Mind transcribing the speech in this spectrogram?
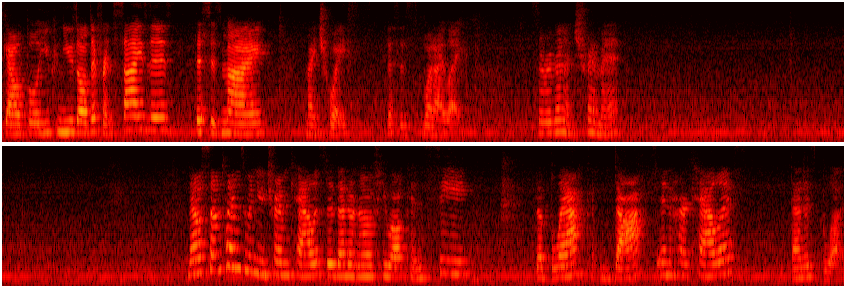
scalpel. You can use all different sizes. This is my, my choice. This is what I like. So we're going to trim it. Now sometimes when you trim calluses, I don't know if you all can see the black dots in her callus, that is blood.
